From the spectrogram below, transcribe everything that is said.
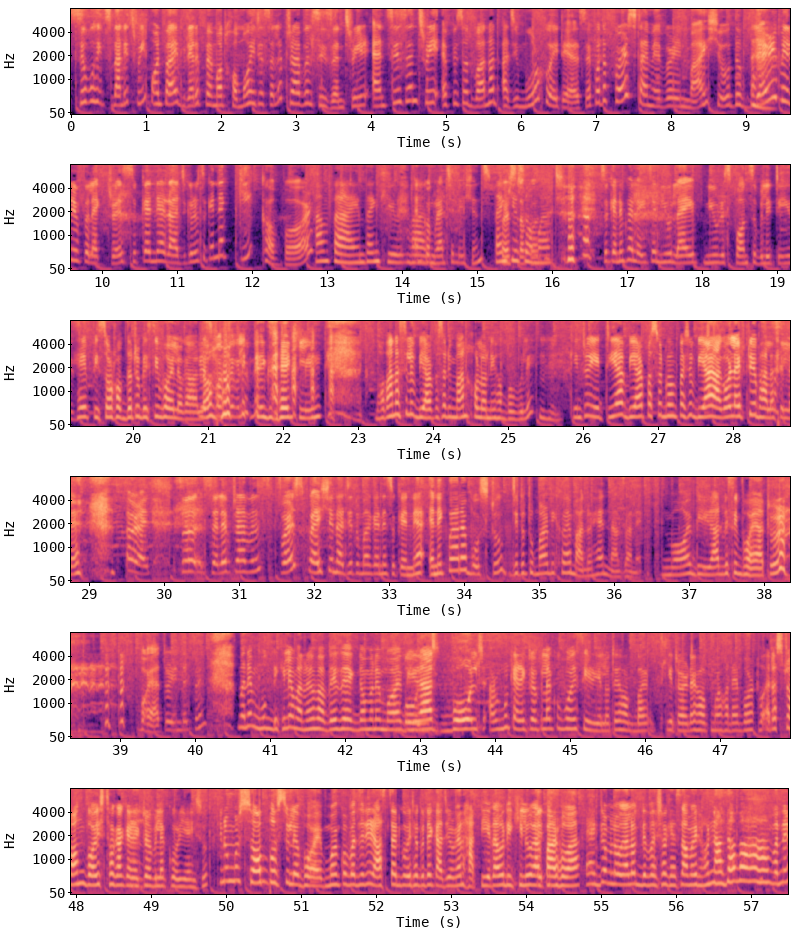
Super Hits 93.5 Red FM ত সময় এতিয়া Celeb Travel Season 3 and Season 3 Episode 1 ত আজি মোৰ সৈতে আছে for the first time ever in my show the very beautiful actress Sukanya Rajguru Sukanya কি খবৰ I'm fine, thank you. and congratulations Thank first you of so all. much. so কেনেকুৱা লাগিছে new life new responsibilities সেই পিছৰ শব্দটো বেছি ভয় লগা অলপ Responsibility. একজেক্টলি ভবা নাছিলো বিয়াৰ পাছত ইমান সলনি হ'ব বুলি কিন্তু এতিয়া বিয়াৰ পাছত গম পাইছো বিয়াৰ আগৰ লাইফটোৱে ভাল আছিলে Alright. First question আজি তোমাৰ কাৰণে সুকন্যা এনেকুৱা এটা বস্তু যিটো তোমাৰ বিষয়ে মানুহে নাজানে মই বিৰাট বেছি ভয়াতুৰ ভয়াতুৰ ইন দ্য চেন্স মানে মোক দেখিলে মানুহে ভাবে যে একদম মানে মই. বিৰাট বল্ড আৰু মোৰ কেৰেক্টাৰবিলাকো মই চিৰিয়েলতে হওক বা থিয়েটাৰতে হওক মই সদায় বৰ এটা ষ্ট্ৰং ভইচ থকা কেৰেক্টাৰবিলাক কৰি আহিছোঁ। কিন্তু মোৰ চব বস্তুলে ভয়। মই ক'ৰবাত যদি ৰাস্তাত গৈ থাকোঁতে কাজিৰঙাত হাতী এটাও দেখিলোঁ পাৰ হোৱা। একদম লগালগ দেৱাশক হেঁচা মাৰি ধৰ নাযাবা মানে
